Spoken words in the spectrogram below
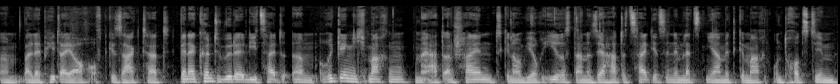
ähm, weil der Peter ja auch oft gesagt hat, wenn er könnte, würde er die Zeit ähm, rückgängig machen. Er hat anscheinend, genau wie auch Iris, da eine sehr harte Zeit jetzt in dem letzten Jahr mitgemacht und trotzdem,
